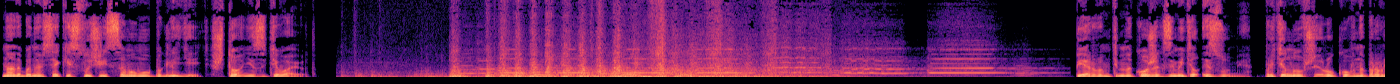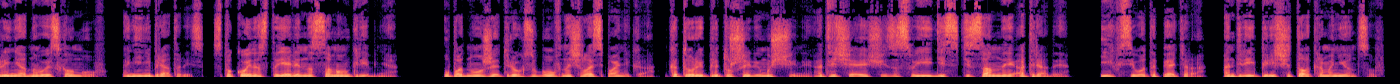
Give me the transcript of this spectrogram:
надо бы на всякий случай самому поглядеть, что они затевают. Первым темнокожих заметил Изуми, протянувший руку в направлении одного из холмов. Они не прятались, спокойно стояли на самом гребне. У подножия трех зубов началась паника, которую притушили мужчины, отвечающие за свои десятисанные отряды. Их всего-то пятеро. Андрей пересчитал кроманьонцев.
